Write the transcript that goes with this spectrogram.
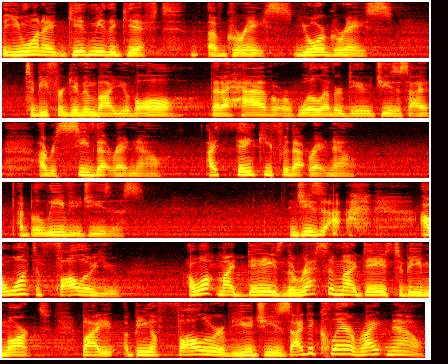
that you want to give me the gift of grace, your grace, to be forgiven by you of all that I have or will ever do. Jesus, I, I receive that right now. I thank you for that right now. I believe you, Jesus. And Jesus, I, I want to follow you. I want my days, the rest of my days, to be marked by being a follower of you, Jesus. I declare right now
